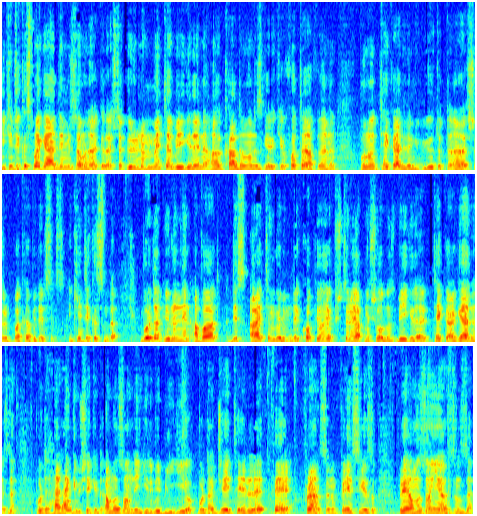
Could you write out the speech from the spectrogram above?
İkinci kısma geldiğimiz zaman arkadaşlar ürünün meta bilgilerini kaldırmanız gerekiyor. Fotoğraflarının bunu tekrar dediğim gibi YouTube'dan araştırıp bakabilirsiniz. İkinci kısımda buradan ürünlerin About This Item bölümünde kopyala yapıştırma yapmış olduğunuz bilgiler tekrar geldiğinizde burada herhangi bir şekilde Amazon ile ilgili bir bilgi yok. Buradan CTRL F Fransa'nın F'si yazıp buraya Amazon yazdığınızda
